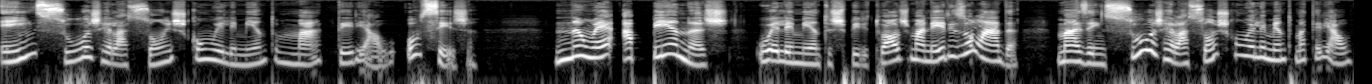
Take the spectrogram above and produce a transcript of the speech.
em suas relações com o elemento material, ou seja, não é apenas o elemento espiritual de maneira isolada, mas em suas relações com o elemento material,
